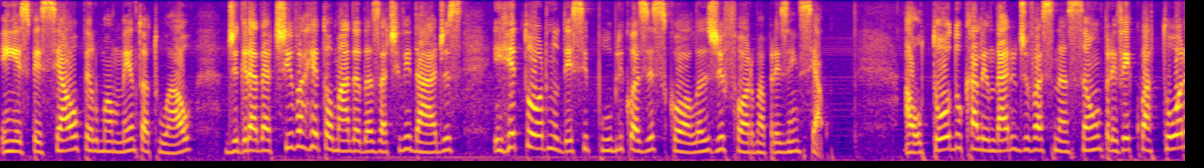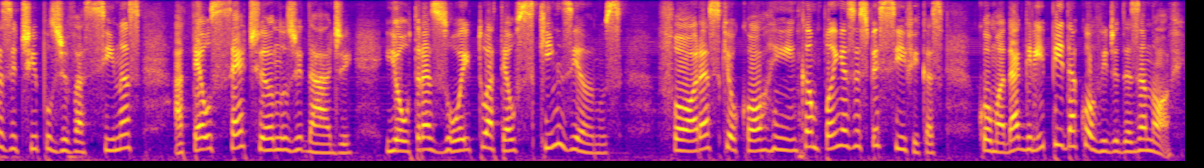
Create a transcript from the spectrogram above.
em especial pelo momento atual de gradativa retomada das atividades e retorno desse público às escolas de forma presencial. Ao todo, o calendário de vacinação prevê 14 tipos de vacinas até os 7 anos de idade e outras 8 até os 15 anos, fora as que ocorrem em campanhas específicas, como a da gripe e da Covid-19.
